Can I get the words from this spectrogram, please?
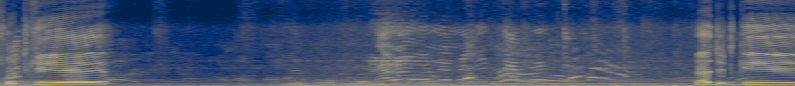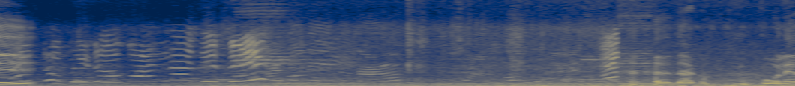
ছুটকি হ্যাঁ ছুটকি দেখো কোলে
